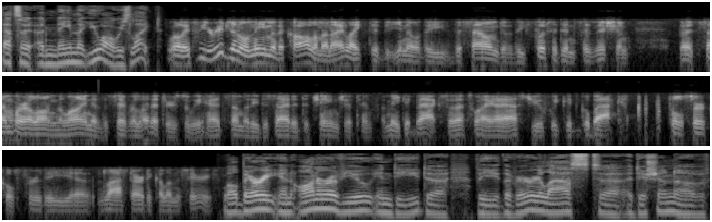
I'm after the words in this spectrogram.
that's a, a, name that you always liked. Well, it's the original name of the column, and I liked it. You know, the the sound of the footed in physician. But somewhere along the line of the several editors that we had, somebody decided to change it and make it back. So that's why I asked you if we could go back full circle for the uh, last article in the series. Well, Barrie, in honor of you, indeed, uh, the the very last uh, edition of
